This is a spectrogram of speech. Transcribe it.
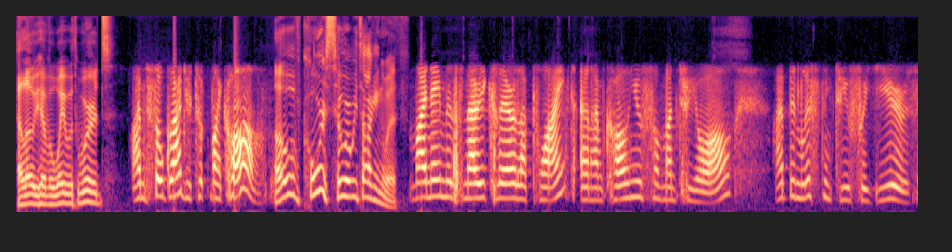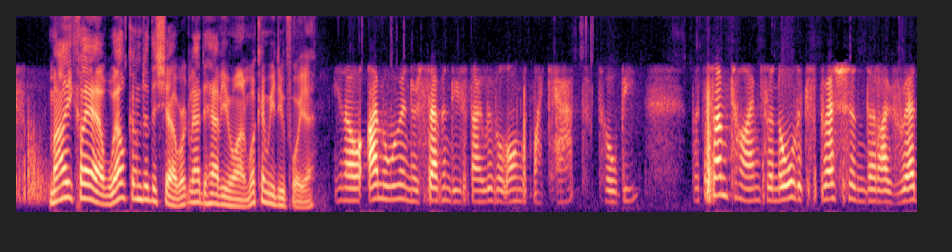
Hello, you have a way with words. I'm so glad you took my call. Oh, of course. Who are we talking with? My name is Marie Claire Lapointe, and I'm calling you from Montreal. I've been listening to you for years. Marie Claire, welcome to the show. We're glad to have you on. What can we do for you? You know, I'm a woman in her 70s, and I live alone with my cat, Toby. But sometimes an old expression that I've read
